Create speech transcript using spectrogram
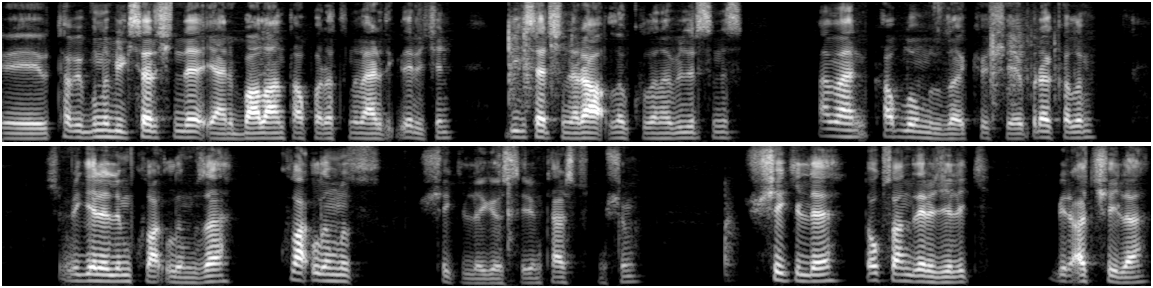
Ee, tabii bunu bilgisayar içinde yani bağlantı aparatını verdikleri için bilgisayar içinde rahatlıkla kullanabilirsiniz. Hemen kablomuzu da köşeye bırakalım. Şimdi gelelim kulaklığımıza. Kulaklığımız şu şekilde göstereyim. Ters tutmuşum. Şu şekilde 90 derecelik bir açıyla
